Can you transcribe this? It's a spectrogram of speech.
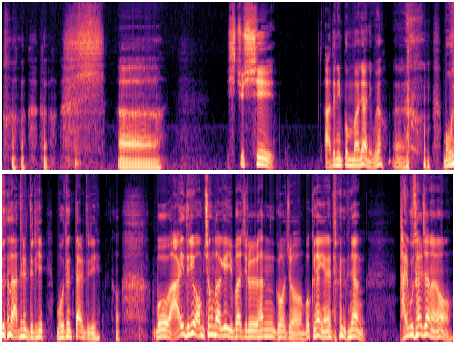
아, 희주 씨 아드님뿐만이 아니고요. 에, 모든 아들들이 모든 딸들이 뭐 아이들이 엄청나게 이 바지를 한 거죠. 뭐 그냥 얘네들은 그냥 달고 살잖아요.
